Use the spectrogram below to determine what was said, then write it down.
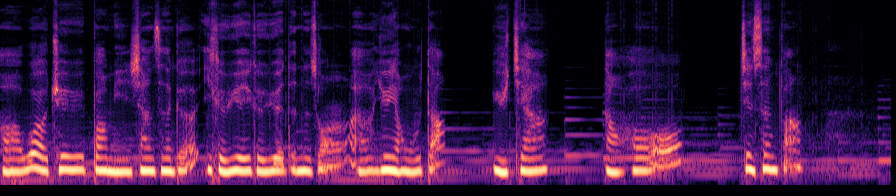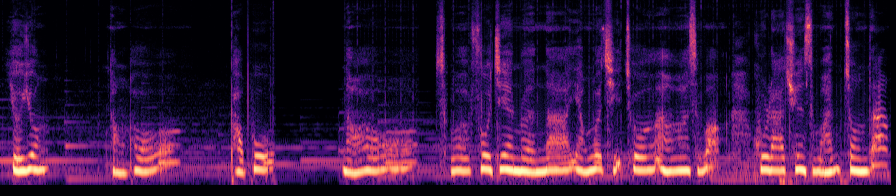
啊，我有去报名像是那个一个月一个月的那种啊有氧舞蹈、瑜伽，然后。健身房、游泳，然后跑步，然后什么复健轮啊、仰卧起坐啊、什么呼啦圈，什么很重的，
